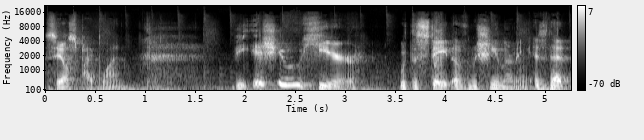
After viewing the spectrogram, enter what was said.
sales pipeline? The issue here with the state of machine learning is that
